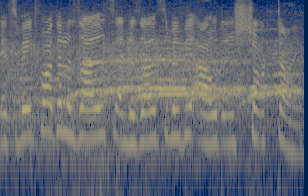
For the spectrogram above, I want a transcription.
Let's wait for the results and results will be out in short time.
